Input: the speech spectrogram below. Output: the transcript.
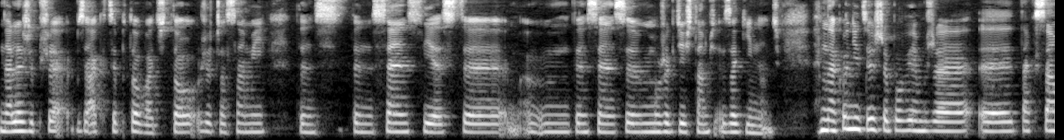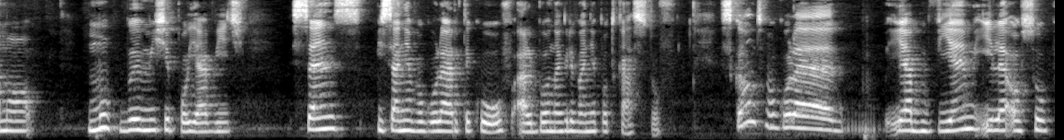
należy prze- zaakceptować to, że czasami ten, ten sens jest, e, ten sens może gdzieś tam zaginąć. Na koniec jeszcze powiem, że e, tak samo mógłby mi się pojawić sens pisania w ogóle artykułów albo nagrywania podcastów. Skąd w ogóle ja wiem, ile osób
